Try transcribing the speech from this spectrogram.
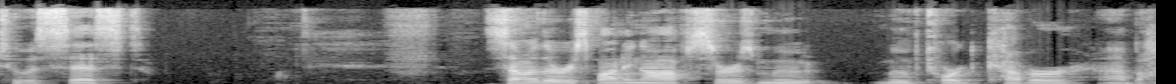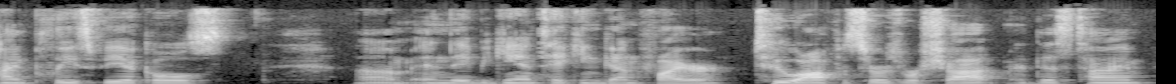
to assist. Some of the responding officers moved, moved toward cover uh, behind police vehicles um, and they began taking gunfire. Two officers were shot at this time,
